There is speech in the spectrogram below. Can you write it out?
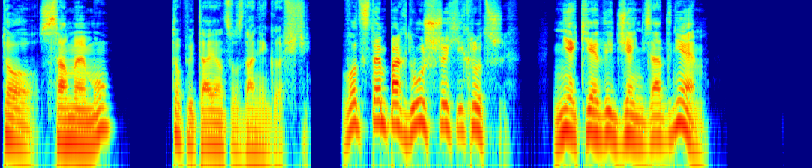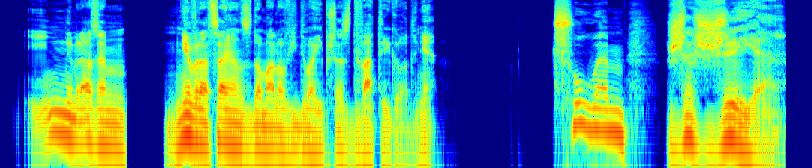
To samemu, to pytając o zdanie gości. W odstępach dłuższych i krótszych, niekiedy dzień za dniem. Innym razem nie wracając do malowidła i przez dwa tygodnie. Czułem, że żyję.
